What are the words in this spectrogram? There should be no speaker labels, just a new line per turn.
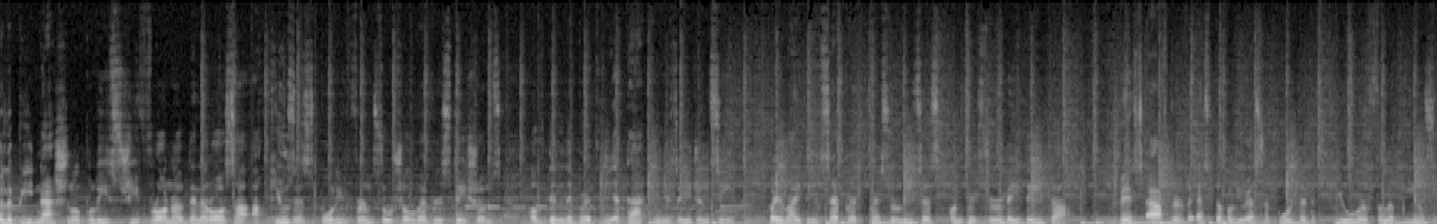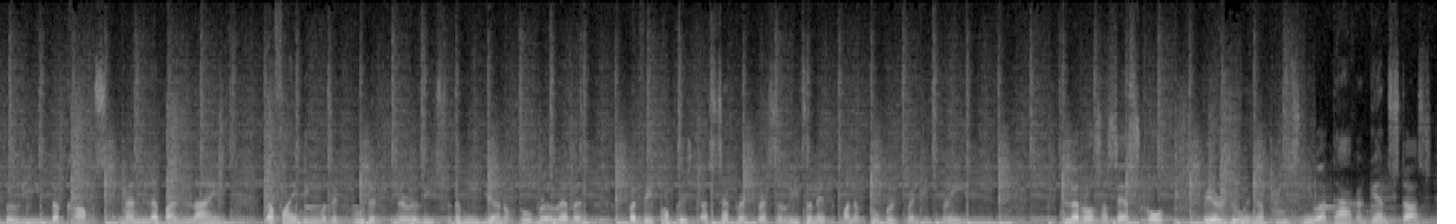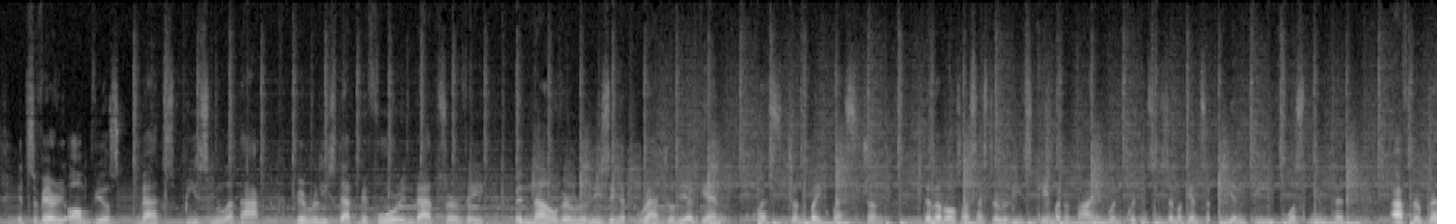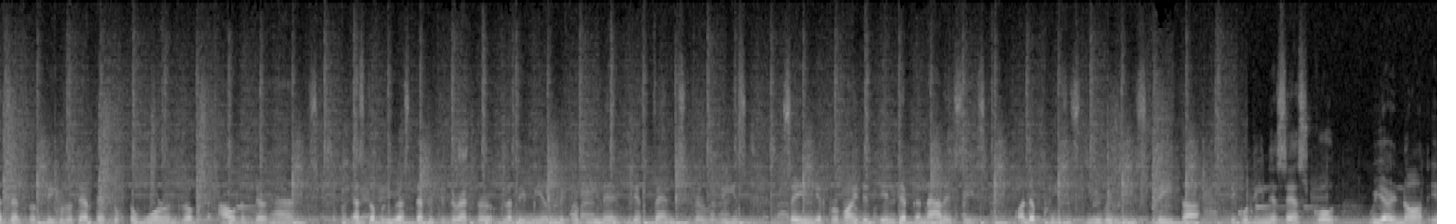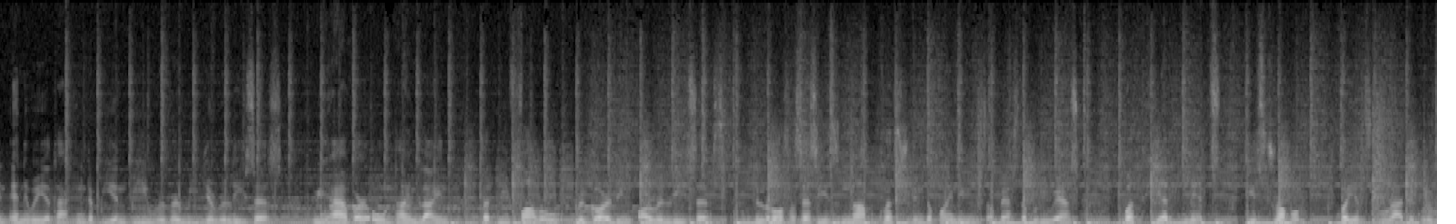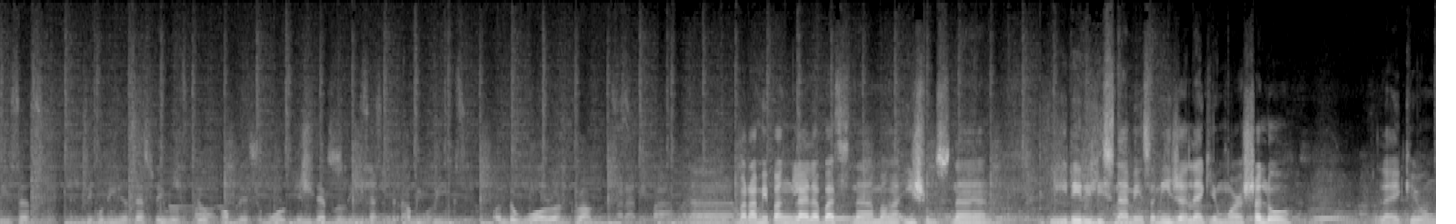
Philippine National Police Chief Ronald De La Rosa accuses polling firm Social Weather Stations of deliberately attacking his agency by writing separate press releases on their survey data. This after the SWS reported fewer Filipinos believe the cops' nanlaban line. The finding was included in a release to the media on October 11, but they published a separate press release on it on October 23. La Rosa says, quote, They are doing a piecemeal attack against us. It's very obvious that's piecemeal attack. They released that before in that survey, but now they're releasing it gradually again, question by question. De La Rosa says the release came at a time when criticism against the PNP was muted after President Rodrigo Duterte took the war on drugs out of their hands. SWS Deputy Director Vladimir Licudine defends the release, saying it provided in-depth analysis on the previously released data. Licodine says, quote, we are not in any way attacking the PNP with our media releases. We have our own timeline that we follow regarding our releases. De La Rosa says he is not questioning the findings of SWS, but he admits he's troubled by its sporadic releases. Licodine says they will still publish more in-depth releases in the coming weeks on the war on drugs.
Marami pa. Na, marami pang lalabas na mga issues na i-release namin sa media like yung martial law, like yung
